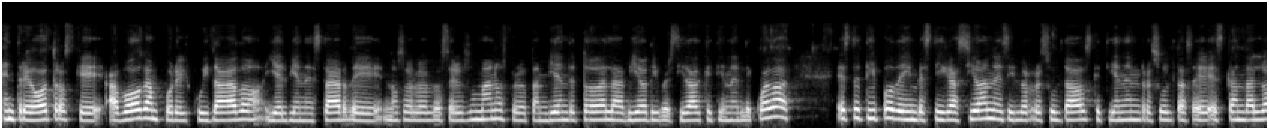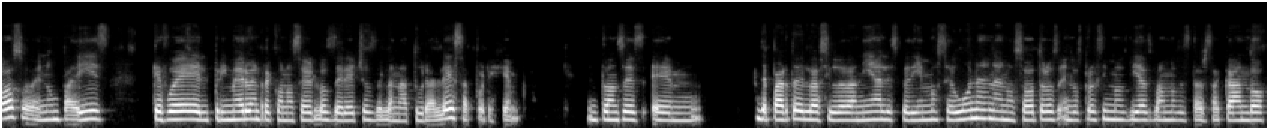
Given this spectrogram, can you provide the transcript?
entre otros que abogan por el cuidado y el bienestar de no solo los seres humanos, pero también de toda la biodiversidad que tiene el Ecuador este tipo de investigaciones y los resultados que tienen resulta ser escandaloso en un país que fue el primero en reconocer los derechos de la naturaleza, por ejemplo. Entonces, em, de parte de la ciudadanía les pedimos se unan a nosotros. En los próximos días vamos a estar sacando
